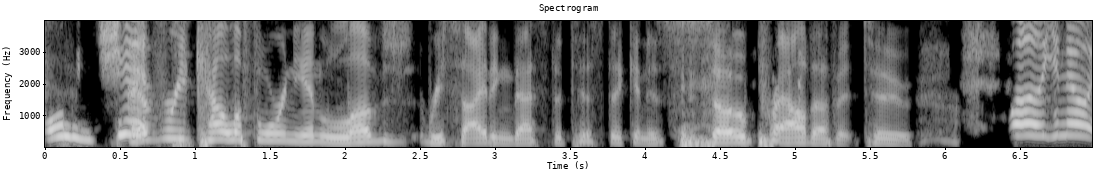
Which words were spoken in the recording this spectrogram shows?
holy shit! Every Californian loves reciting that statistic and is so proud of it too. well, you know,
